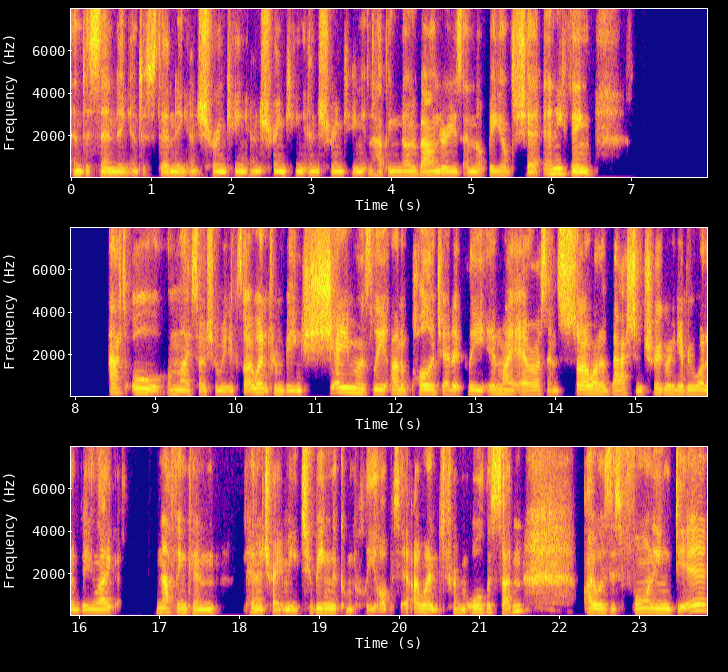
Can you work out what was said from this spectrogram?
and descending and descending and shrinking and shrinking and shrinking and having no boundaries and not being able to share anything at all on my social media. So I went from being shamelessly, unapologetically in my eros and so unabashed and triggering everyone and being like, nothing can penetrate me to being the complete opposite. I went from all of a sudden, I was this fawning deer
